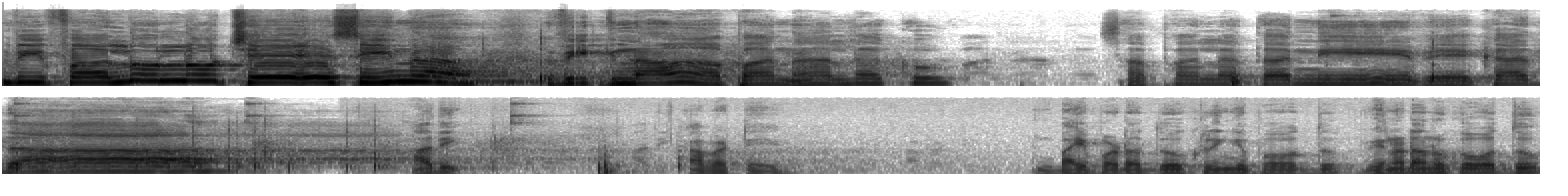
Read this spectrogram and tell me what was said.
విఫలులు చేసిన విజ్ఞాపనలకు సఫలత నీవే కదా. అది. కాబట్టి భయపడొద్దు కృంగిపోవద్దు వినడనుకోవద్దు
